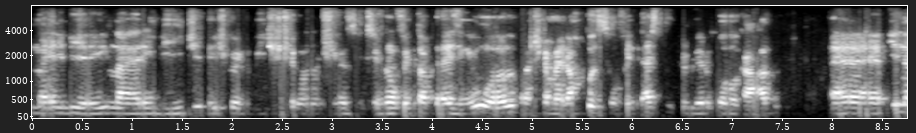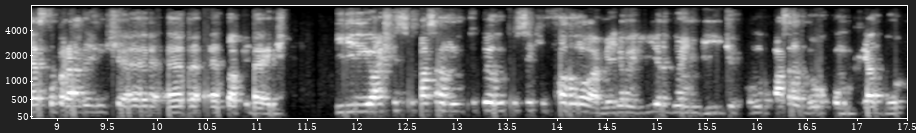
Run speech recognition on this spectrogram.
na NBA, na era Embiid, desde que o Embiid chegou no time, os Sixers não foi top 10 em um ano, acho que a melhor posição foi 11 primeiro colocado, é, e nessa temporada a gente é, é, é, top 10. E eu acho que isso passa muito pelo que você falou, a melhoria do Embiid como passador, como criador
